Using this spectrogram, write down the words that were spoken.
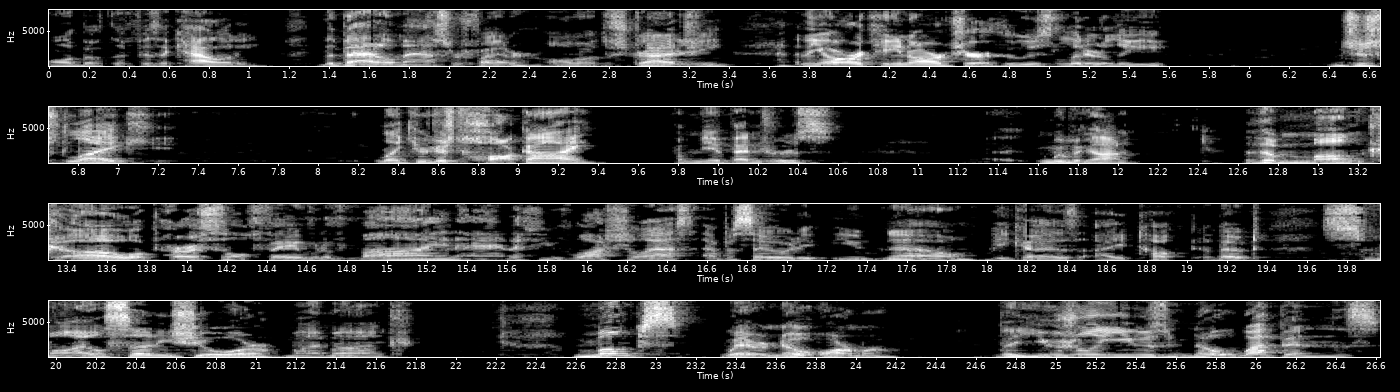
all about the physicality, the battle master fighter, all about the strategy, and the arcane archer, who is literally just like like you're just Hawkeye from the Avengers uh, moving on. The Monk. Oh, a personal favorite of mine. And if you've watched the last episode, you'd know because I talked about Smile Sunny Shore, my monk. Monks wear no armor. They usually use no weapons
